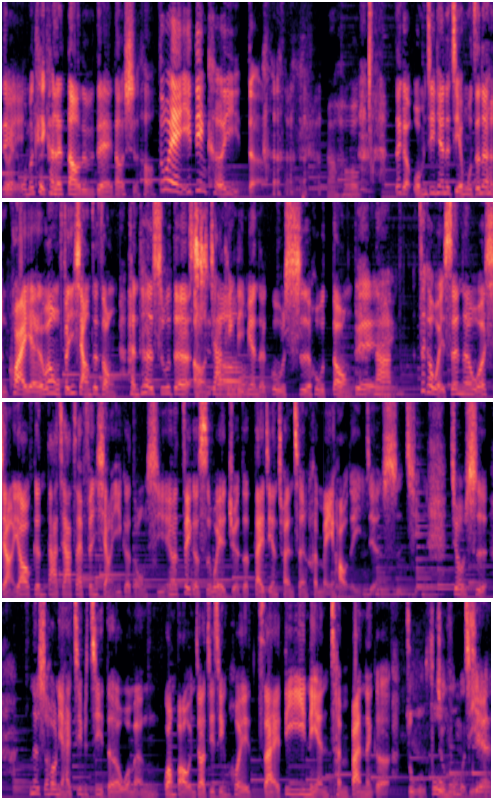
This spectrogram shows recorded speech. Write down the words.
对，我们可以看得到，对不对？到时候对，一定可以的。然后，那个我们今天的节目真的很快耶，为我分享这种很特殊的呃，哦家庭里面的故事互动。对，那这个尾声呢，我想要跟大家再分享一个东西，因为这个是我也觉得代间传承很美好的一件事情，嗯、就是那时候你还记不记得我们光宝文教基金会在第一年承办那个祖父母节？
